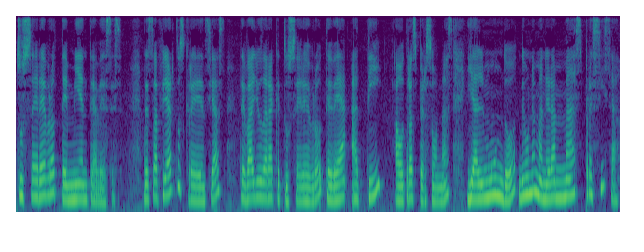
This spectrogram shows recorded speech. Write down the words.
Tu cerebro te miente a veces Desafiar tus creencias te va a ayudar a que tu cerebro te vea a ti, a otras personas y al mundo de una manera más precisa.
